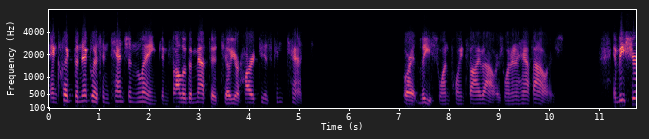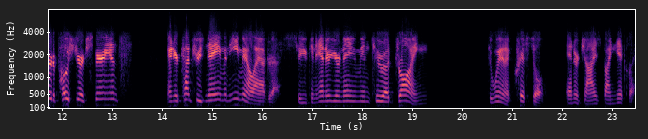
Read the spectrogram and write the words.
and click the Nicholas Intention link and follow the method till your heart is content, or at least 1.5 hours, one and a half hours. And be sure to post your experience and your country's name and email address so you can enter your name into a drawing to win a crystal energized by Nicholas.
